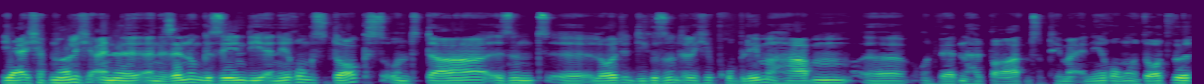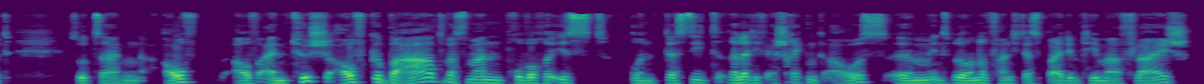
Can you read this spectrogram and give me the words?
Ja, ich habe neulich eine, eine Sendung gesehen, die Ernährungsdocs, und da sind äh, Leute, die gesundheitliche Probleme haben äh, und werden halt beraten zum Thema Ernährung. Und dort wird sozusagen auf, auf einem Tisch aufgebahrt, was man pro Woche isst. Und das sieht relativ erschreckend aus. Ähm, insbesondere fand ich das bei dem Thema Fleisch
